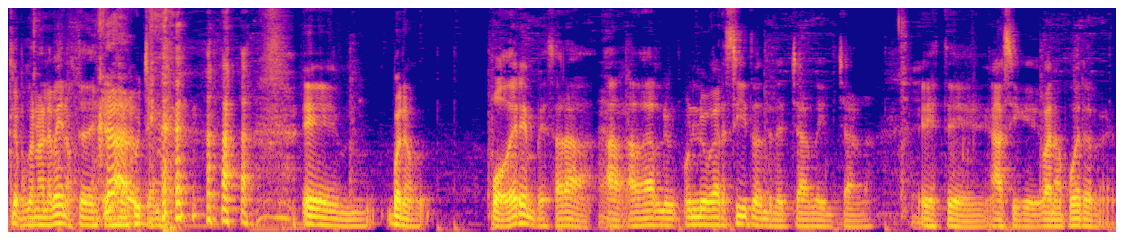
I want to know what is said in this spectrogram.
Claro, porque no la ven ustedes que Claro. nos escuchan. Eh, bueno, poder empezar a, a- a darle un lugarcito entre el charla y el charla. Este, así que van a poder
